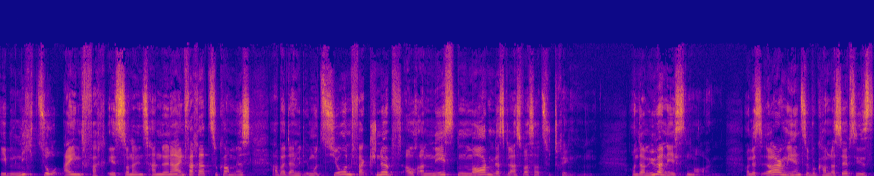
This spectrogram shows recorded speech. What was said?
eben nicht so einfach ist, sondern ins Handeln einfacher zu kommen ist, aber dann mit Emotionen verknüpft, auch am nächsten Morgen das Glas Wasser zu trinken und am übernächsten Morgen. Und es irgendwie hinzubekommen, dass selbst dieses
